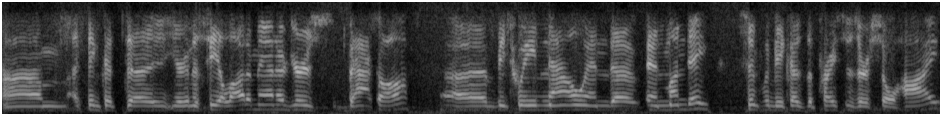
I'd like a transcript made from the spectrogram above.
Um, I think that uh, you're going to see a lot of managers back off between now and and Monday, simply because the prices are so high.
